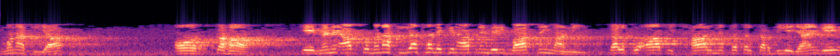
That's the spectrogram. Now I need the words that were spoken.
منع کیا اور کہا کہ میں نے آپ کو منع کیا تھا لیکن آپ نے میری بات نہیں مانی۔ کل کو آپ اس حال میں قتل کر دیے جائیں گے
